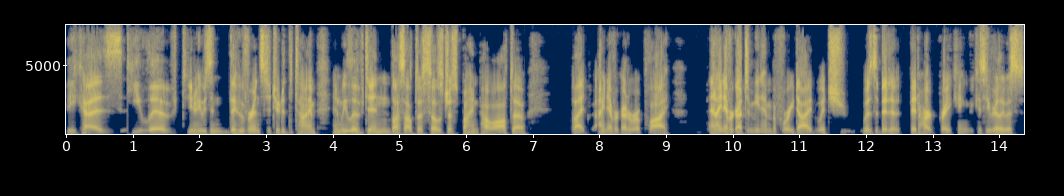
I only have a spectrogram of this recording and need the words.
because he lived, you know, he was in the Hoover Institute at the time and we lived in Los Altos Hills just behind Palo Alto. But I never got a reply. And I never got to meet him before he died, which was a bit a bit heartbreaking because he really was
